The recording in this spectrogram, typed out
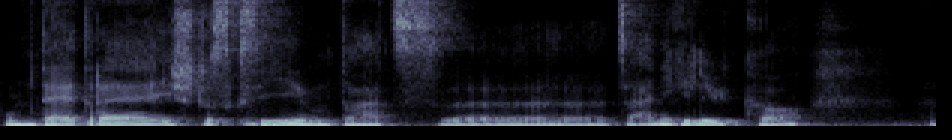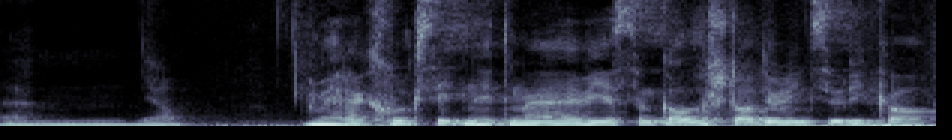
um den Dreh ist das gewesen. Und da hat es äh, einige Leute gehabt. Ähm, ja. Wäre auch cool gewesen, hätte man wie das St. Galler Stadion in Zürich gehabt,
